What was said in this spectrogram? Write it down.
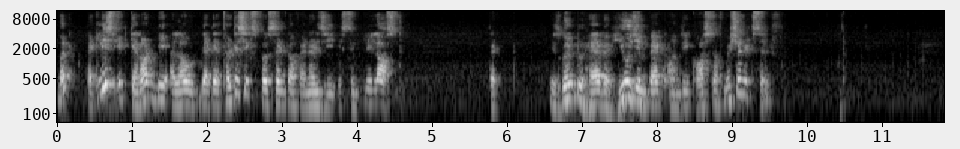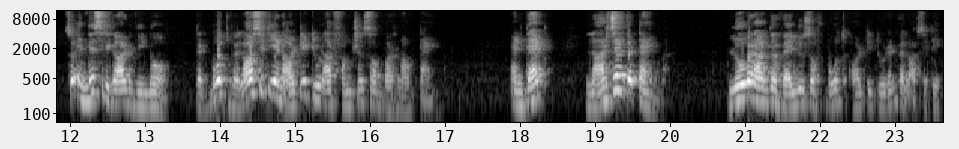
but at least it cannot be allowed that a 36% of energy is simply lost That is going to have a huge impact on the cost of mission itself. So in this regard, we know that both velocity and altitude are functions of burnout time and that larger the time, lower are the values of both altitude and velocity.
